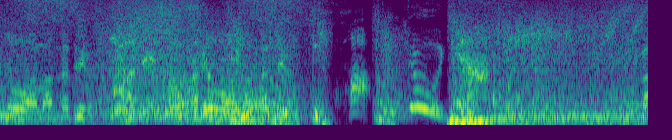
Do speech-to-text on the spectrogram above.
とは任せる。あ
